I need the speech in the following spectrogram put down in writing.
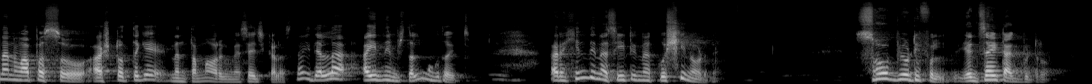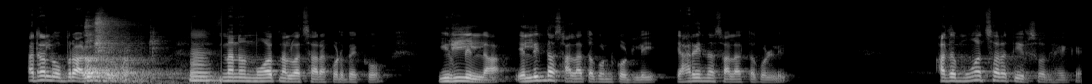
ನಾನು ವಾಪಸ್ಸು ಅಷ್ಟೊತ್ತಿಗೆ ನನ್ನ ತಮ್ಮ ಅವ್ರಿಗೆ ಮೆಸೇಜ್ ಕಳಿಸ್ತಾ ಇದೆಲ್ಲ ಐದು ನಿಮಿಷದಲ್ಲಿ ಮುಗಿದೋಯ್ತು. ಅದ್ರ ಹಿಂದಿನ ಸೀಟಿನ ಖುಷಿ ನೋಡಿದೆ. ಸೋ ಬ್ಯೂಟಿಫುಲ್ ಎಕ್ಸೈಟ್ ಆಗಿಬಿಟ್ರು. ಅದರಲ್ಲಿ ಒಬ್ಬರು ಅಳು ಶುರು ಮಾಡಿದ್ರು. ಹ್ಮ್. ನಾನೊಂದು ಮೂವತ್ತು ನಲ್ವತ್ತು ಸಾವಿರ ಕೊಡಬೇಕು. ಇರಲಿಲ್ಲ. ಎಲ್ಲಿಂದ ಸಾಲ ತಗೊಂಡು ಕೊಡಲಿ? ಯಾರಿಂದ ಸಾಲ ತಗೊಳ್ಳಿ? ಅದು ಮೂವತ್ತು ಸಾವಿರ ತೀರಿಸೋದು ಹೇಗೆ?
